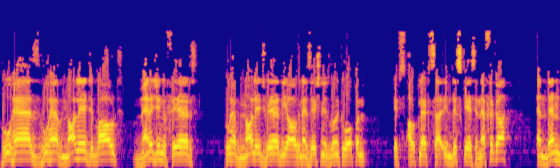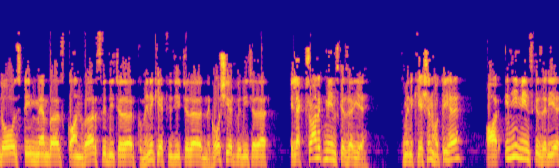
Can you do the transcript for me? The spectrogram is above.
who have knowledge about managing affairs, who have knowledge where the organization is going to open its outlets in this case in Africa and then those team members converse with each other, communicate with each other, negotiate with each other. Electronic means کے ذریعے communication ہوتی ہے اور انہی means کے ذریعے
